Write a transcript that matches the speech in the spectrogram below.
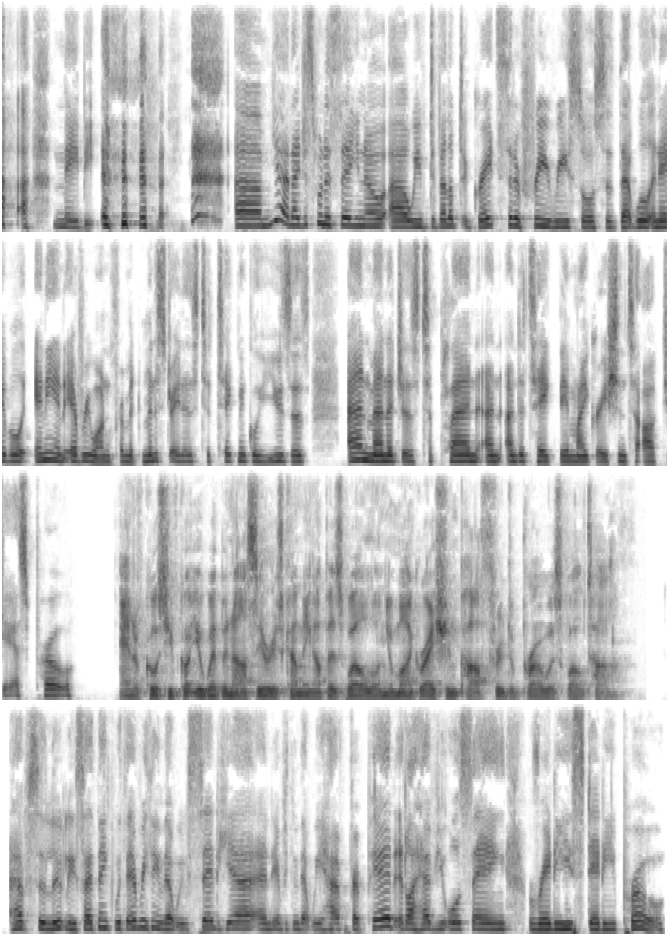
Maybe. um, yeah. And I just want to say, you know, uh, we've developed a great set of free resources that will enable any and everyone from administrators to technical users and managers to plan and undertake their migration to ArcGIS Pro. And of course, you've got your webinar series coming up as well on your migration path through to Pro as well, Tar. Absolutely. So I think with everything that we've said here and everything that we have prepared, it'll have you all saying ready, steady, pro.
